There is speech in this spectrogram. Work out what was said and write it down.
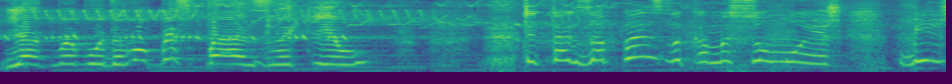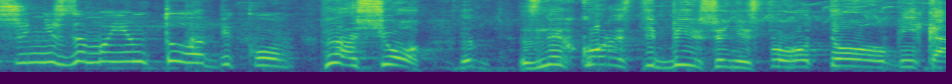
Як ми будемо без пензликів? Ти так за пензликами сумуєш більше, ніж за моїм Тобіком. А що? З них користі більше, ніж твого тобіка.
